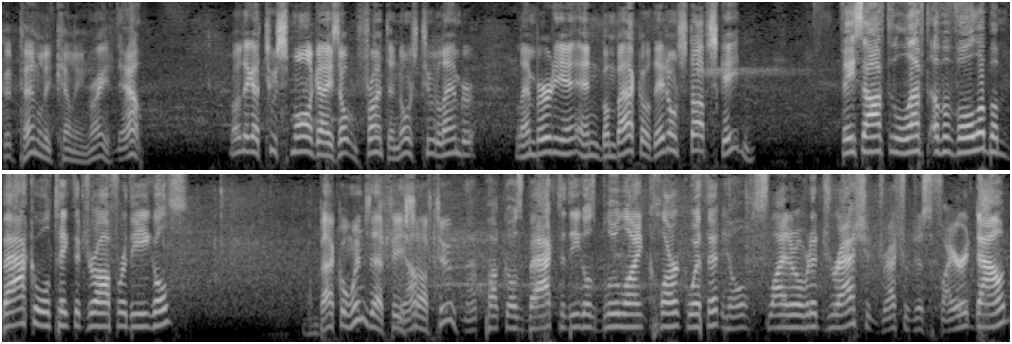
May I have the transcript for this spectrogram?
Good penalty killing, right? Yeah. Well, they got two small guys out in front, and those two Lambert, Lamberti and Bambaco, they don't stop skating. Face off to the left of Avola. Bambaka will take the draw for the Eagles. Bambaco wins that face-off too. That puck goes back to the Eagles' blue line. Clark with it. He'll slide it over to Dresch, and Dresch will just fire it down.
